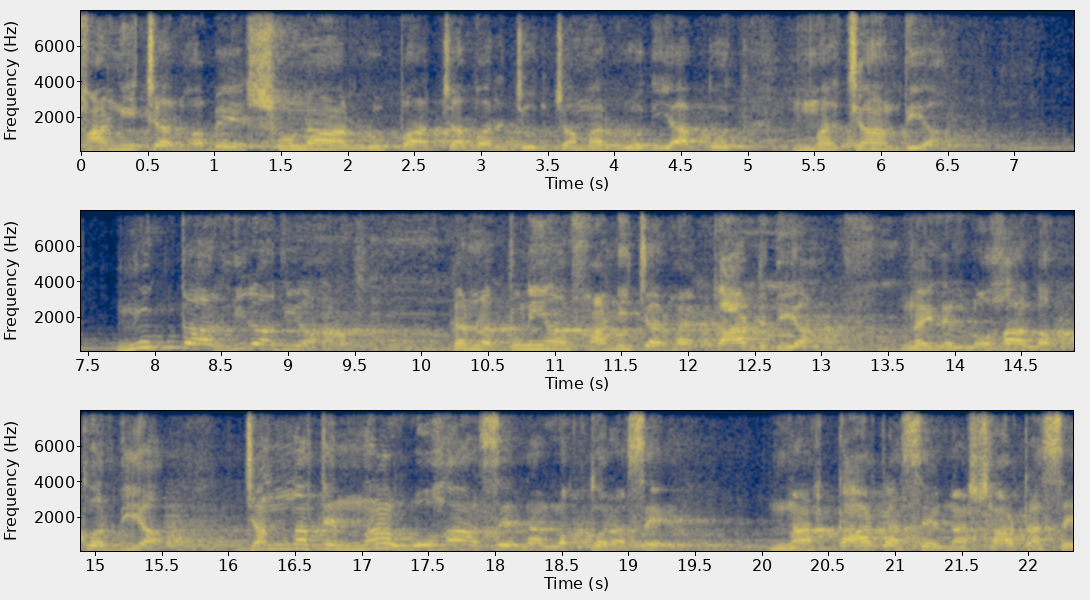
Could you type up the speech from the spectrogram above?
ফার্নিচার হবে সোনার রূপা জাবরজুদ জামারুদ ইয়াকুত, মারজান দিয়া, মুক্তার হীরা দিয়া। কেননা দুনিয়ার ফার্নিচার হয় কাঠ দিয়া, নাইলে লোহা লক্কর দিয়া। জান্নাতে না লোহা আছে, না লক্কর আছে, না কাঠ আছে, না শার্ট আছে,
